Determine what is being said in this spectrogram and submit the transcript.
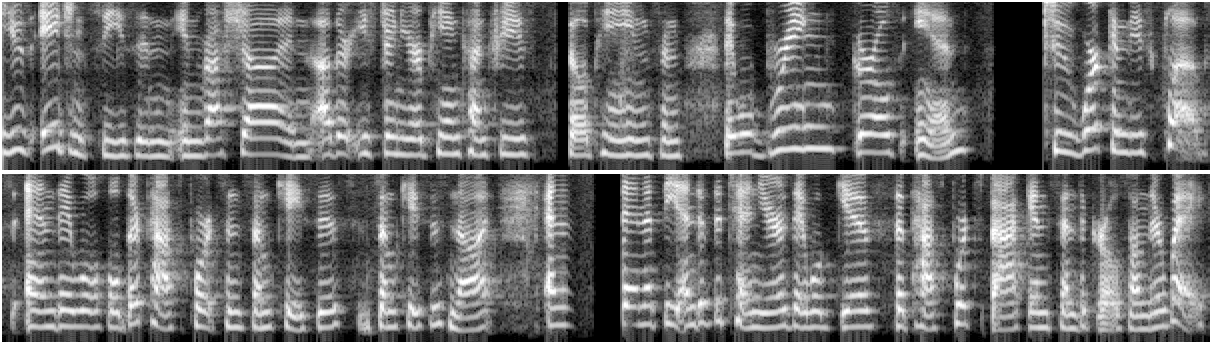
use agencies in in Russia and other Eastern European countries, Philippines, and they will bring girls in to work in these clubs, and they will hold their passports in some cases, in some cases not, and then at the end of the tenure, they will give the passports back and send the girls on their way.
